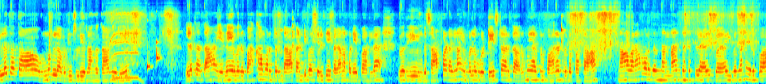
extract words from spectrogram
இல்லை தாத்தா ஒன்றும் இல்லை அப்படின்னு சொல்லிடுறாங்க காவேரி. இல்லை தாத்தா என்னை இவர் பார்க்காம இருந்திருந்தா கண்டிப்பாக செல்வியை கல்யாணம் பண்ணியிருப்பார்ல. இவர் இந்த சாப்பாடெல்லாம் இவ்வளவு டேஸ்ட்டாக இருக்குது அருமையாக இருக்குன்னு பாராட்டுறதை பார்த்தா நான் வராமல் இருந்திருந்தேன்னா இந்த இடத்துல இப்போ இவ தானே இருப்பா.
